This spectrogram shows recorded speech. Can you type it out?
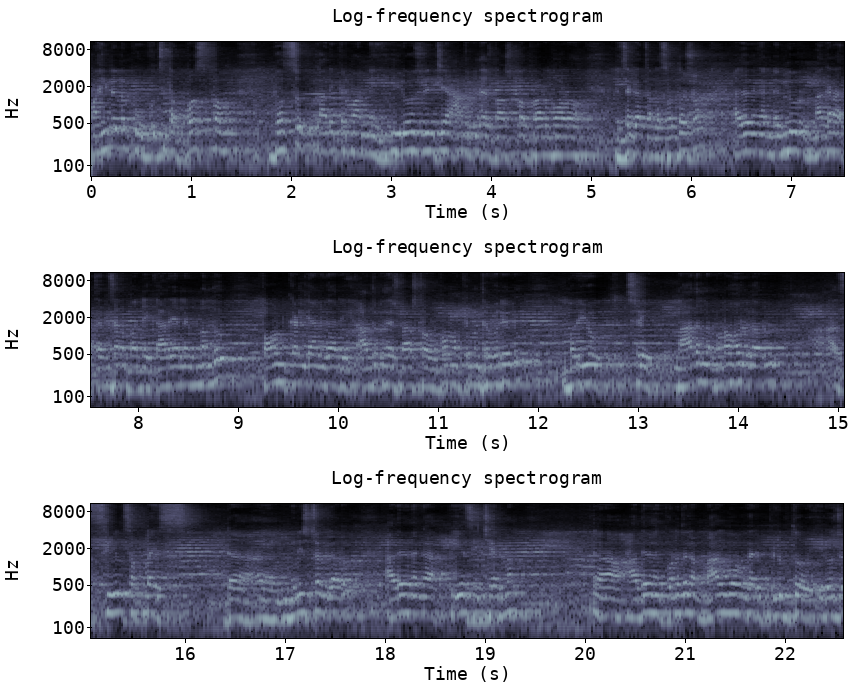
మహిళలకు ఉచిత బస్ పం- బస్సు కార్యక్రమాన్ని ఈ రోజు నుంచే ఆంధ్రప్రదేశ్ రాష్ట్రంలో ప్రారంభమవడం నిజంగా చాలా సంతోషం. అదేవిధంగా నెల్లూరు నగర జనసేన పార్టీ కార్యాలయం నందు పవన్ కళ్యాణ్ గారి ఆంధ్రప్రదేశ్ రాష్ట్ర ఉప ముఖ్యమంత్రి వర్యులు మరియు శ్రీ నాదల్ల మనోహర్ గారు సివిల్ సప్లైస్ మినిస్టర్ గారు అదేవిధంగా పిఎస్సి చైర్మన్ అదేవిధంగా కొనదెల నాగబాబు గారి పిలుపుతో ఈరోజు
